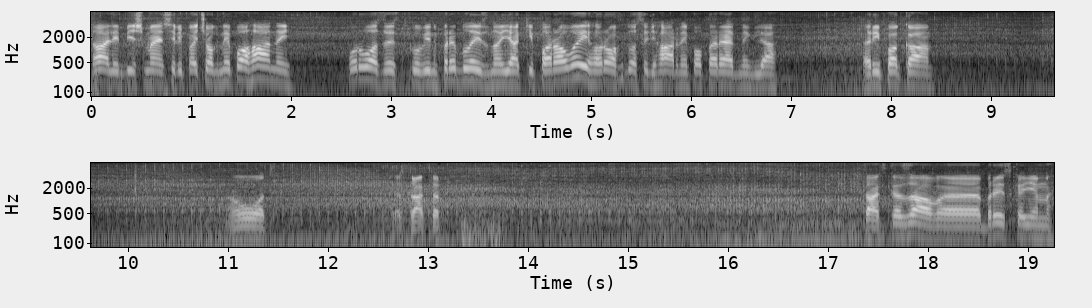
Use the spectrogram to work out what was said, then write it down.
Далі більш-менш ріпачок непоганий. По розвитку він приблизно як і паровий, горох досить гарний попередник для ріпака. От. Зараз трактор. Так, сказав, е, бризкаємо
